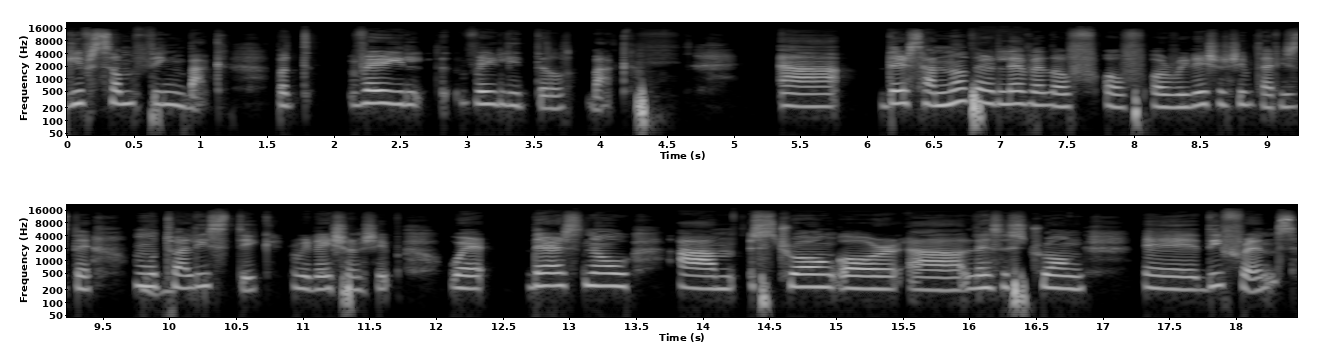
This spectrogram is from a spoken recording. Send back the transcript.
gives something back, but very very little back. Uh, there's another level of, of a relationship that is the mutualistic relationship where there's no um, strong or uh, less strong uh, difference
